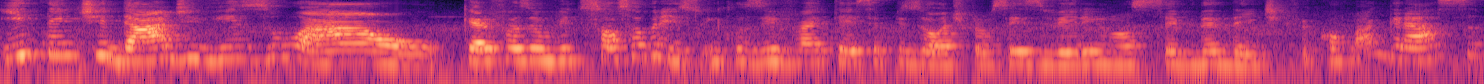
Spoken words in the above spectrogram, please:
Identidade visual. Quero fazer um vídeo só sobre isso. Inclusive, vai ter esse episódio para vocês verem o nosso Save the Date, que ficou uma graça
